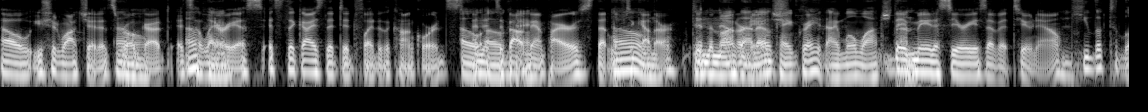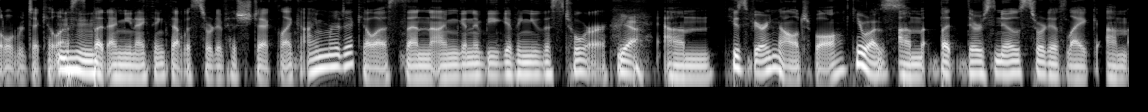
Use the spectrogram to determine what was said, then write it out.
Oh, you should watch it. It's real Oh, good. It's okay. hilarious. It's the guys that did Flight of the Conchords, Oh, and it's about vampires that live Oh, together in the modern that. age. Okay, great. I will watch that. They've them. made a series of it too now. he looked a little ridiculous, Mm-hmm. but I mean, I think that was sort of his shtick. Like, I'm ridiculous, and I'm going to be giving you this tour. Yeah, Um, he was very knowledgeable. he was. Um, but there's no sort of like um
